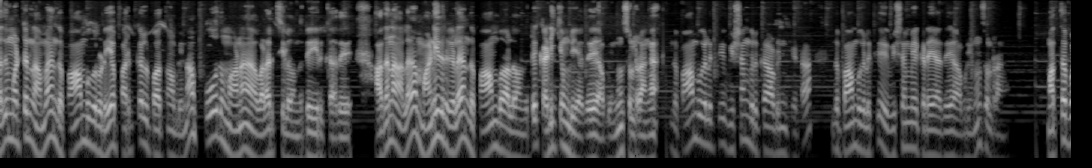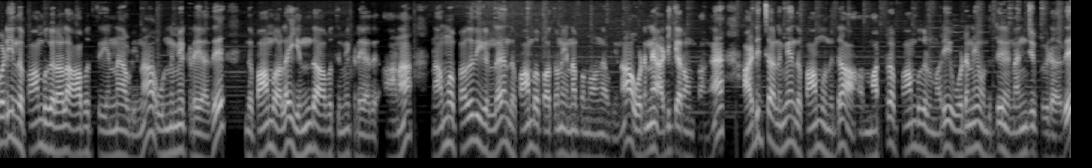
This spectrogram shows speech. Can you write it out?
அது மட்டும் இல்லாமல் இந்த பாம்புகளுடைய பற்கள் பார்த்தோம் அப்படின்னா போதுமான வளர்ச்சியில் வந்துட்டு இருக்காது. அதனால் மனிதர்களை அந்த பாம்பால் வந்துட்டு கடிக்க முடியாது அப்படின்னு சொல்கிறாங்க இந்த பாம்புகளுக்கு விஷம் இருக்கா அப்படின்னு கேட்டால் இந்த பாம்புகளுக்கு விஷமே கிடையாது அப்படின்னு சொல்கிறாங்க மற்றபடி இந்த பாம்புகளால் ஆபத்து என்ன அப்படின்னா ஒன்றுமே கிடையாது. இந்த பாம்பால் எந்த ஆபத்துமே கிடையாது. ஆனால் நம்ம பகுதிகளில் இந்த பாம்பை பார்த்தோன்னே என்ன பண்ணுவாங்க அப்படின்னா உடனே அடிக்க ஆரம்பிப்பாங்க. அடித்தாலுமே இந்த பாம்பு வந்துட்டு மற்ற பாம்புகள் மாதிரி உடனே வந்துட்டு நஞ்சு போயிடாது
